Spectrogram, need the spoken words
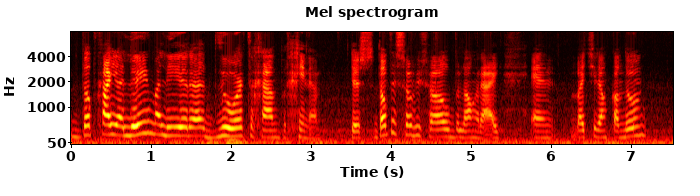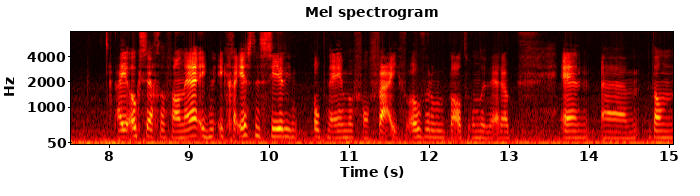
dat ga je alleen maar leren door te gaan beginnen. Dus dat is sowieso belangrijk. En wat je dan kan doen, kan je ook zeggen van, hè, ik, ik ga eerst een serie opnemen van vijf over een bepaald onderwerp. En um, dan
